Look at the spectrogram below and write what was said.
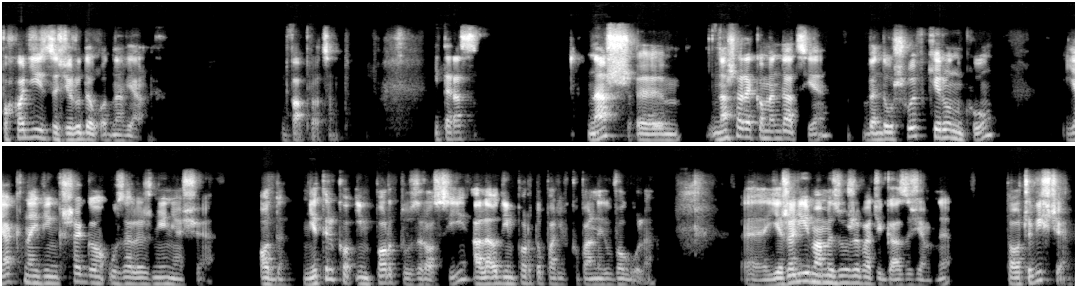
pochodzi ze źródeł odnawialnych. 2%. I teraz nasz, nasze rekomendacje będą szły w kierunku jak największego uzależnienia się od nie tylko importu z Rosji, ale od importu paliw kopalnych w ogóle. E, jeżeli mamy zużywać gaz ziemny, to oczywiście,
